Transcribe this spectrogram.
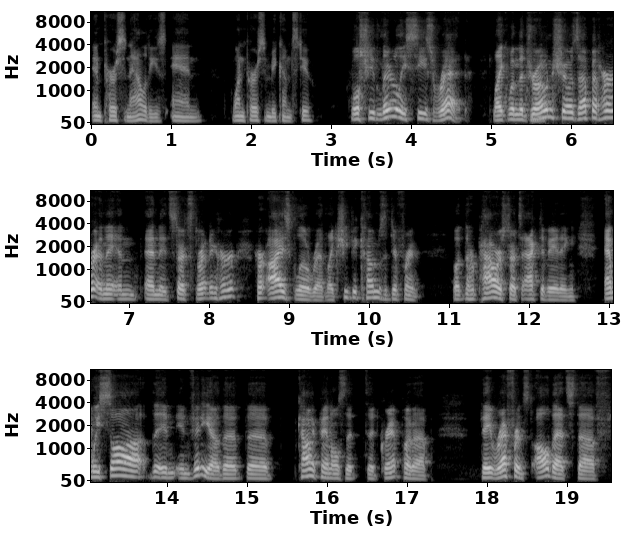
in personalities and one person becomes two Well, she literally sees red. Like when the drone shows up at her and they, and and it starts threatening her, her eyes glow red. Like she becomes a different. But her power starts activating, and we saw the in, in video the the comic panels that that Grant put up. They referenced all that stuff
